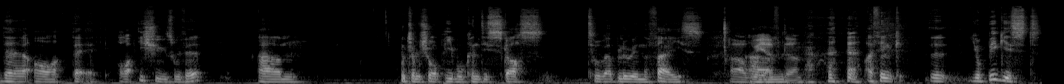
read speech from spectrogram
there are there are issues with it, um, which I'm sure people can discuss till they're blue in the face. oh, we have Um, done. I think the, your biggest,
